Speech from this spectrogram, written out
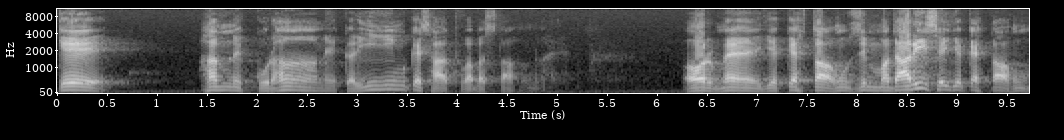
کہ ہم نے قرآن کریم کے ساتھ وابستہ ہونا ہے۔ اور میں یہ کہتا ہوں، ذمہ داری سے یہ کہتا ہوں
